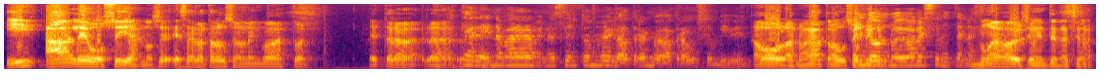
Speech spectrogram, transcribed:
y alevosía, no sé, esa es la traducción en lengua actual. Esta era la. Esta Reina Valera 1909, la otra nueva traducción viviente. Oh, la nueva traducción Perdón, nueva versión internacional. Nueva versión internacional.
